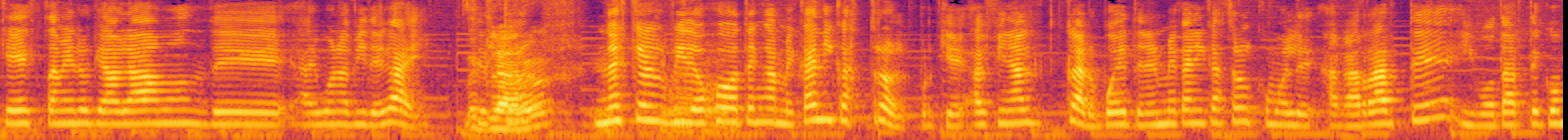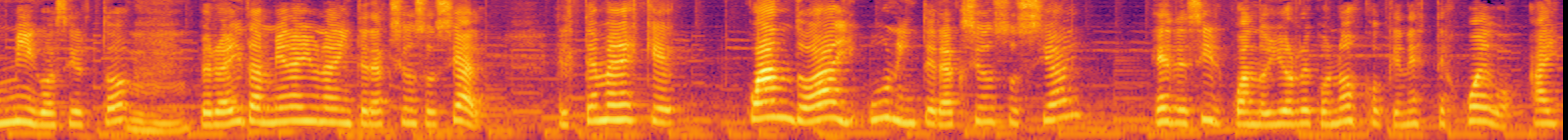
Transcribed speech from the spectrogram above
Que es también lo que hablábamos de I Wanna Be the Guy. ¿cierto? Claro. No es que el videojuego tenga mecánicas troll, porque al final, claro, puede tener mecánicas troll como el agarrarte y botarte conmigo, ¿cierto? Pero ahí también hay una interacción social. El tema es que cuando hay una interacción social, es decir, cuando yo reconozco que en este juego hay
